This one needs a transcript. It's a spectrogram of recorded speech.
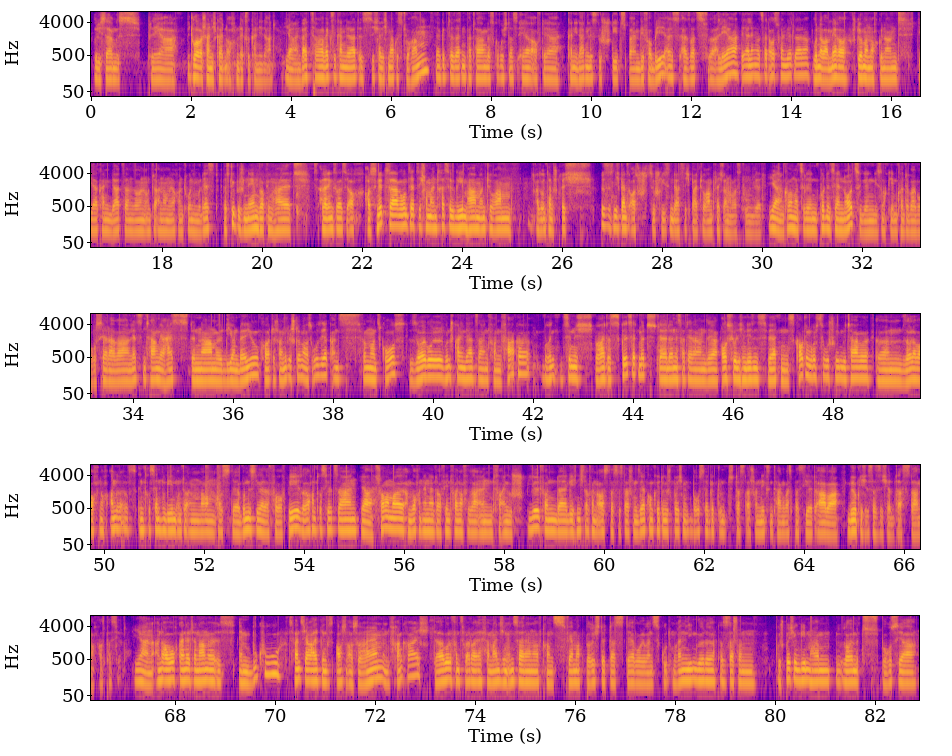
würde ich sagen, ist Player mit hoher Wahrscheinlichkeit auch ein Wechselkandidat. Ja, ein weiterer Wechselkandidat ist sicherlich Markus Thuram. Da gibt es ja seit ein paar Tagen das Gerücht, dass er auf der Kandidatenliste steht beim BVB als Ersatz für Alea, der längere Zeit ausfallen wird leider. Wurden aber mehrere Stürmer noch genannt, die ja Kandidat sein sollen, unter anderem auch Antoni Modest. Das typische Name-Dropping halt. Allerdings soll es ja auch aus Nizza grundsätzlich schon mal Interesse gegeben haben an Thuram. Also unterm Strich ist es nicht ganz auszuschließen, dass sich bei Thuram vielleicht auch noch was tun wird. Ja, dann kommen wir mal zu den potenziellen Neuzugängen, die es noch geben könnte bei Borussia. Da war in den letzten Tagen der heißeste Name Dion Bello, kroatischer Mittelstürmer aus Osijek, 1,95 groß. Soll wohl Wunschkandidat sein von Farke, bringt ein ziemlich breites Skillset mit. Der Dennis hat ja dann einen sehr ausführlichen, lesenswerten Scouting-Bericht zugeschrieben die Tage. Ähm, soll aber auch noch andere Interessenten geben, unter anderem aus der Bundesliga, der VfB soll auch interessiert sein. Ja, schauen wir mal, am Wochenende hat auf jeden Fall noch für seinen Verein gespielt. Von daher gehe ich nicht davon aus, dass es da schon sehr konkrete Gespräche mit Borussia gibt und dass da schon in den nächsten Tagen was passiert. Aber möglich ist das sicher, dass da noch was passiert. Ja, ein anderer hochgehandelter Name ist Mbuku, 20 Jahre alt, links außen aus Reims in Frankreich. Da wurde von zwei, drei vermeintlichen Insidern auf Transfermarkt berichtet, dass der wohl ganz gut im Rennen liegen würde, dass es da schon Gespräche gegeben haben soll mit Borussia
